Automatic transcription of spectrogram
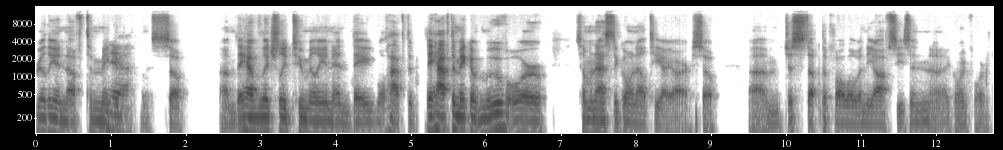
really enough to make yeah. difference. So um, they have literally two million, and they will have to they have to make a move, or someone has to go on LTIR. So um, just stuff to follow in the off season uh, going forward.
